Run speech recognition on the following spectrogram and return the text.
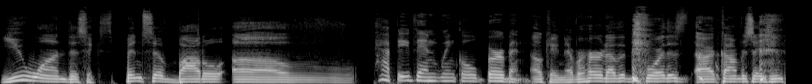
you won this expensive bottle of Pappy Van Winkle bourbon. Okay, never heard of it before this our conversation,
